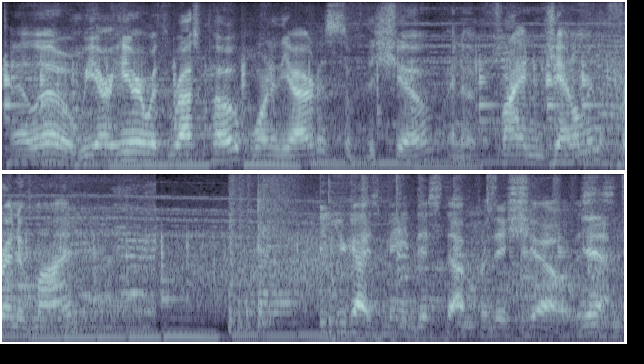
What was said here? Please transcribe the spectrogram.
Hello, we are here with Russ Pope, one of the artists of the show, and a fine gentleman, a friend of mine. You guys made this stuff for this show. This Yeah. is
